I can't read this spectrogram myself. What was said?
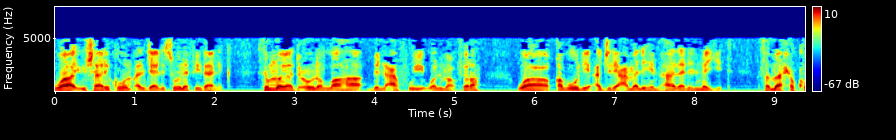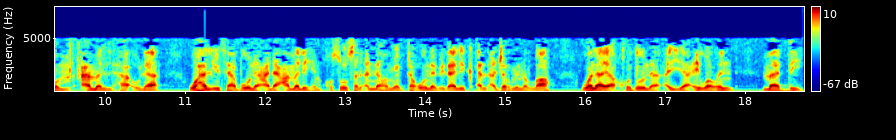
ويشاركهم الجالسون في ذلك. ثم يدعون الله بالعفو والمغفرة وقبول أجر عملهم هذا للميت. فما حكم عمل هؤلاء؟ وهل يثابون على عملهم خصوصا أنهم يبتغون بذلك الأجر من الله ولا يأخذون أي عوض مادي؟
